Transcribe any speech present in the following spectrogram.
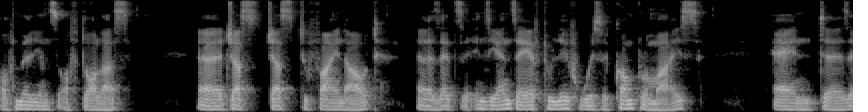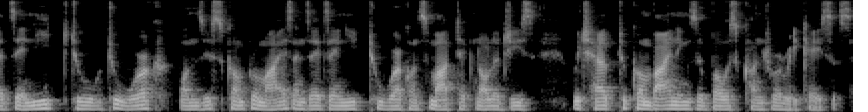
of millions of dollars uh, just just to find out uh, that in the end they have to live with a compromise and uh, that they need to, to work on this compromise and that they need to work on smart technologies which help to combining the both contrary cases.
